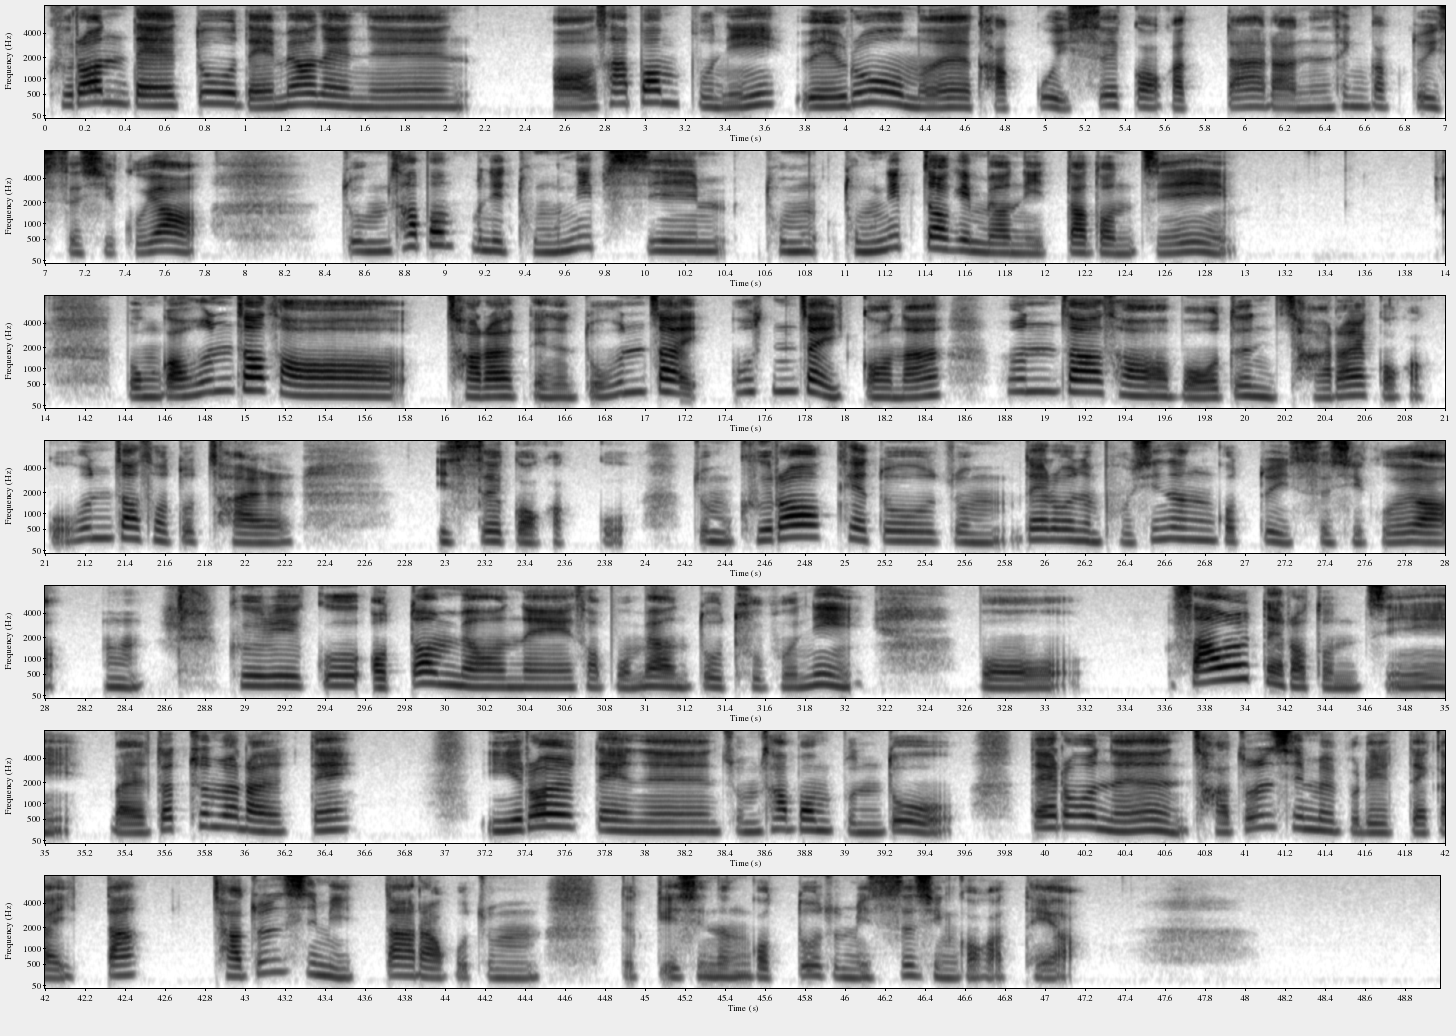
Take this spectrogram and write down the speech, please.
그런데 또 내면에는 어 4 번 분이 '외로움을 갖고 있을 것 같다.'라는 생각도 있으시고요. 좀 4 번 분이 독립심 동 독립적인 면이 있다든지 뭔가 혼자서 잘할 때는 또 혼자 혼자 있거나 혼자서 뭐든 잘할 것 같고 혼자서도 잘 있을 것 같고 좀 그렇게도 좀 때로는 보시는 것도 있으시고요. 음. 그리고 어떤 면에서 보면 또두 분이 뭐 싸울 때라든지 말다툼을 할 때 이럴 때는 좀 4 번 분도 때로는 '자존심을 부릴 때가 있다. 자존심이 있다.'라고 좀 느끼시는 것도 좀 있으신 것 같아요.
